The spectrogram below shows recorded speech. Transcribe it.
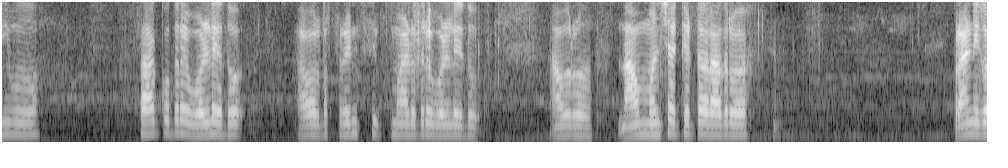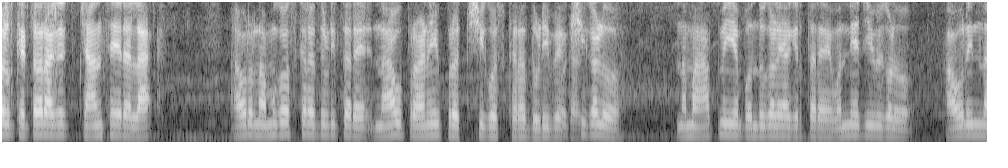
ನೀವು ಸಾಕಿದ್ರೆ ಒಳ್ಳೆಯದು ಅವ್ರ ಫ್ರೆಂಡ್ಶಿಪ್ ಮಾಡಿದ್ರೆ ಒಳ್ಳೆಯದು ಅವರು ನಾವು ಮನುಷ್ಯ ಕೆಟ್ಟವರಾದರೂ ಪ್ರಾಣಿಗಳು ಕೆಟ್ಟವರಾಗಕ್ಕೆ ಚಾನ್ಸೇ ಇರಲ್ಲ. ಅವರು ನಮಗೋಸ್ಕರ ದುಡಿತಾರೆ, ನಾವು ಪ್ರಾಣಿ ಪಕ್ಷಿಗೋಸ್ಕರ ದುಡಿಬೇಕು ಪಕ್ಷಿಗಳು ನಮ್ಮ ಆತ್ಮೀಯ ಬಂಧುಗಳೇ ಆಗಿರ್ತಾರೆ, ವನ್ಯಜೀವಿಗಳು, ಅವರಿಂದ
